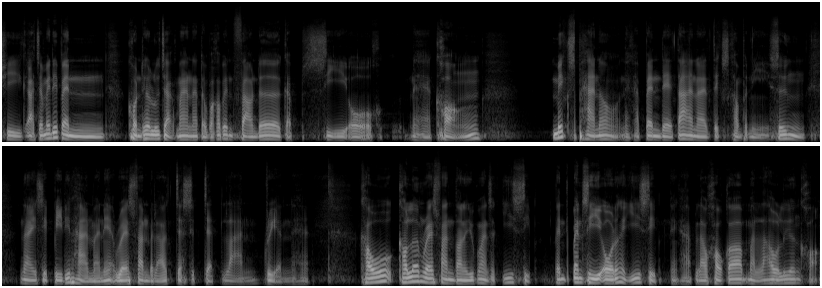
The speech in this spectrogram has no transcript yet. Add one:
ชีอาจจะไม่ได้เป็นคนที่เรารู้จักมากนะ แต่ว่าเขาเป็น founder กับ CEO นะฮะของ Mix Panel นะครับ เป็น Data Analytics Company ซึ่งใน 10 ปีที่ผ่านมาเนี่ย raise fund ไปแล้ว 77 ล้านเหรียญนนะฮะเขาเขาเริ่ม raise fund ตอนอายุประมาณสัก 20 เป็นเป็น CEO ตั้งแต่20นะครับแล้วเขาก็มาเล่าเรื่องของ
